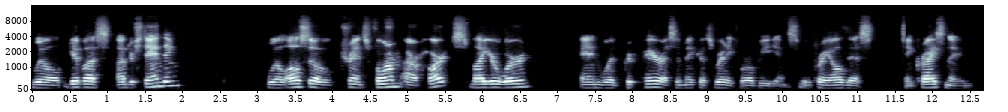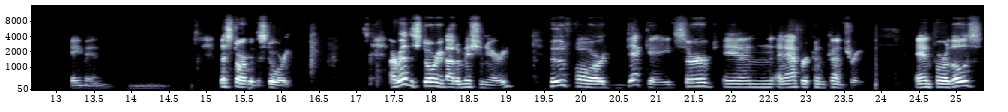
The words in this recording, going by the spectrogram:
will give us understanding, will also transform our hearts by your word, and would prepare us and make us ready for obedience. We pray all this in Christ's name. Amen. Let's start with the story. I read the story about a missionary who, for decades, served in an African country. And for those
